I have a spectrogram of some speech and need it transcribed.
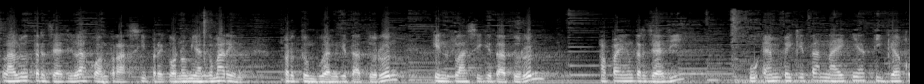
Lalu terjadilah kontraksi perekonomian kemarin. Pertumbuhan kita turun inflasi kita turun. Apa yang terjadi? UMP kita naiknya 3,3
